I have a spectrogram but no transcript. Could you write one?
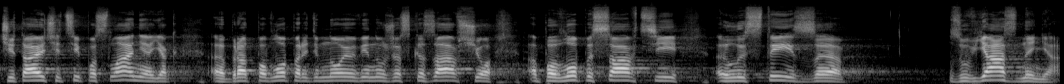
читаючи ці послання, як е, брат Павло переді мною, він уже сказав, що е, Павло писав ці е, листи з, з ув'язнення.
